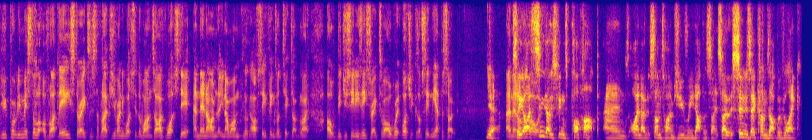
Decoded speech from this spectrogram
you probably missed a lot of like the Easter eggs and stuff like because you've only watched it the once. I've watched it and then I'm you know I'm look I've seen things on TikTok like oh did you see these Easter eggs? So I'll re- watch it because I've seen the episode. Yeah. And then see, I'm I oh. see those things pop up, and I know that sometimes you read up and something. So as soon as there comes up with like,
